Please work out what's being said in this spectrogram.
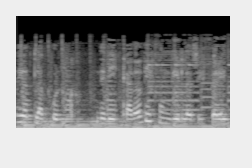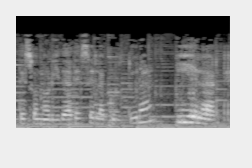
Radio Tlapulco, dedicado a difundir las diferentes sonoridades de la cultura y el arte.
